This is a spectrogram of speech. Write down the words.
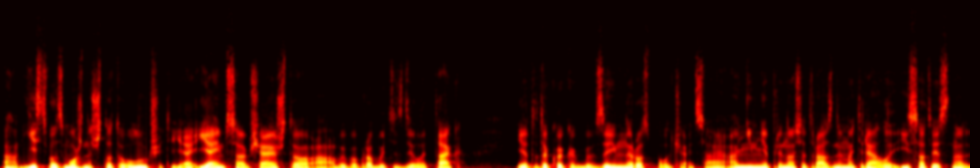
а, есть возможность что-то улучшить. Я, я им сообщаю, что а, вы попробуйте сделать так, и это такой как бы взаимный рост получается. А, они мне приносят разные материалы и, соответственно,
